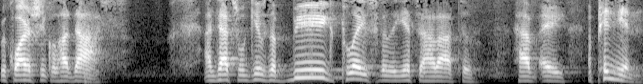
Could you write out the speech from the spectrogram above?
Requires Shikol Hadas. And that's what gives a big place for the Yetzer Hara to have a opinion.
